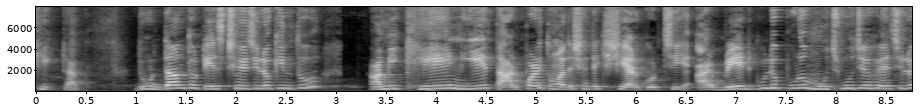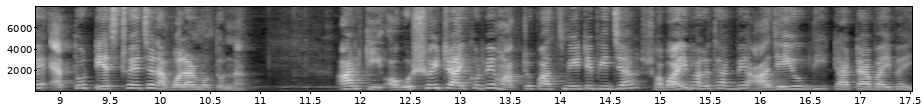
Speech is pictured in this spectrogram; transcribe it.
ঠিকঠাক। দুর্দান্ত টেস্ট হয়েছিল কিন্তু। আমি খেয়ে নিয়ে তারপরে তোমাদের সাথে শেয়ার করছি। আর ব্রেডগুলো পুরো মুচমুচে হয়েছিল, এত টেস্ট হয়েছে না বলার মতন না। আর কি, অবশ্যই ট্রাই করবে। মাত্র পাঁচ মিনিটে পিৎজা সবাই ভালো থাকবে। আজ এই অবধি। টাটা বাই বাই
